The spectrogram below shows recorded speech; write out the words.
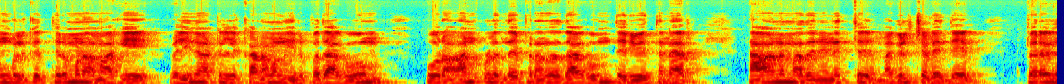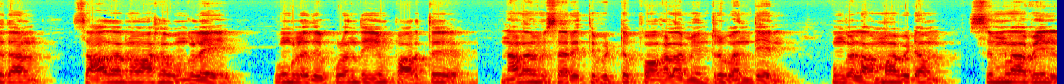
உங்களுக்கு திருமணமாகி வெளிநாட்டில் கணவன் இருப்பதாகவும் ஒரு ஆண் குழந்தை பிறந்ததாகவும் தெரிவித்தனர். நானும் அதை நினைத்து மகிழ்ச்சியடைந்தேன். பிறகுதான் சாதாரணமாக உங்களை உங்களது குழந்தையும் பார்த்து நலம் விசாரித்து விட்டு போகலாம் என்று வந்தேன். உங்கள் அம்மாவிடம் சிம்லாவில்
